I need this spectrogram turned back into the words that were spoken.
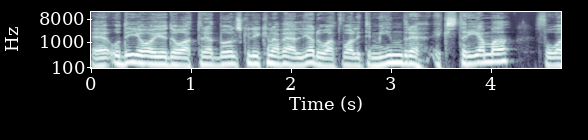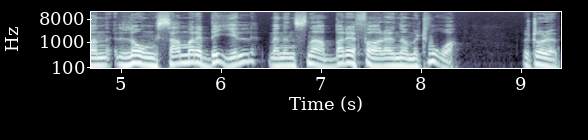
Eh, och det gör ju då att Red Bull skulle kunna välja då att vara lite mindre extrema, få en långsammare bil men en snabbare förare nummer två Förstår du?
